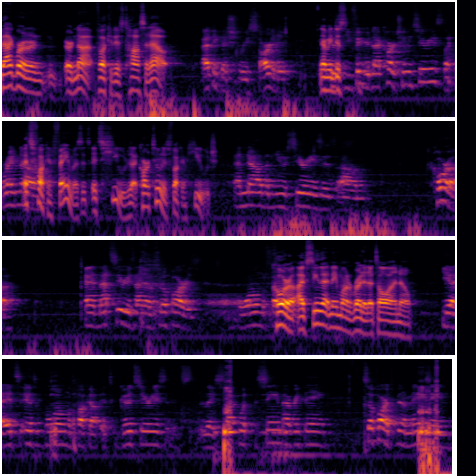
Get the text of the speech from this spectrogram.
backburner or not, fucking just toss it out. I think they should restart it. I mean, just you figured that cartoon series, like right now. it's fucking famous. It's it's huge. That cartoon is fucking huge. And now the new series is um, Korra, and that series I know so far is blown the fuck Korra, up. I've seen that name on Reddit. That's all I know. Yeah, it's it's blown the fuck up. It's a good series. It's they stuck with the same everything. So far, it's been amazing.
